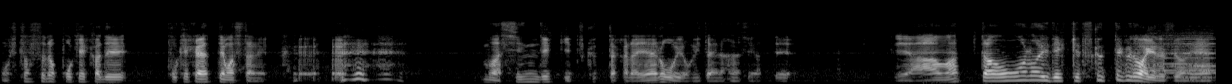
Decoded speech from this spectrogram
もうひたすらポケカでポケカやってましたね。まあ、新デッキ作ったからやろうよみたいな話になって。いやー、またおもろいデッキ作ってくるわけですよね。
